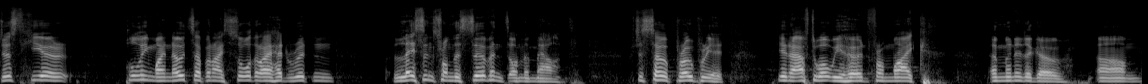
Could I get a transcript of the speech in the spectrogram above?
just here pulling my notes up and I saw that I had written lessons from the servant on the mount, which is so appropriate, you know, after what we heard from Mike a minute ago. Um,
